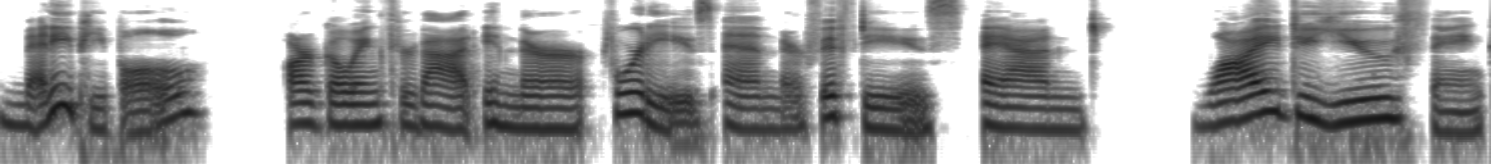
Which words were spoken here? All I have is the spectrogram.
many people are going through that in their 40s and their 50s. And why do you think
